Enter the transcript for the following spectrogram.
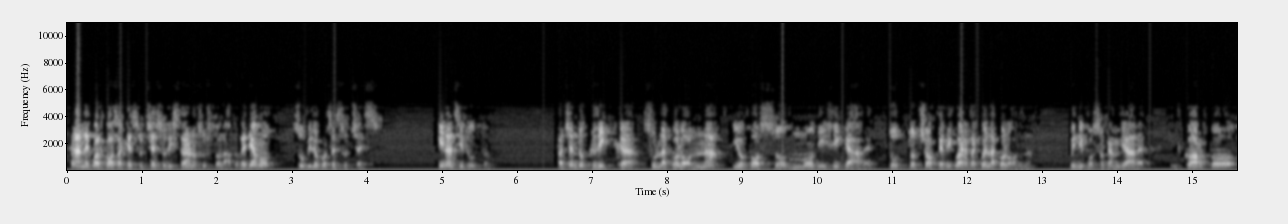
tranne qualcosa che è successo di strano su sto lato. Vediamo subito cosa è successo. Innanzitutto, facendo clic sulla colonna, io posso modificare tutto ciò che riguarda quella colonna. Quindi posso cambiare il corpo,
